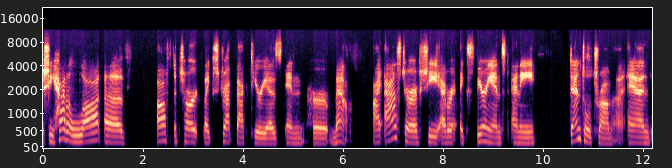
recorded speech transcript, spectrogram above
she had a lot of off the chart like strep bacterias in her mouth. I asked her if she ever experienced any dental trauma. And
